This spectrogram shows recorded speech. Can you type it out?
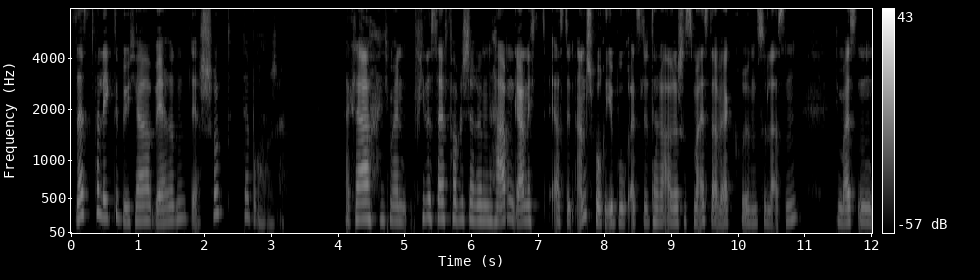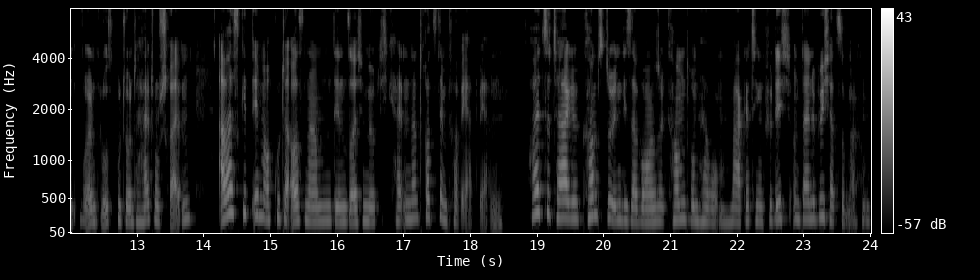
selbstverlegte Bücher wären der Schund der Branche. Na klar, ich meine, viele Self-Publisherinnen haben gar nicht erst den Anspruch, ihr Buch als literarisches Meisterwerk krönen zu lassen. Die meisten wollen bloß gute Unterhaltung schreiben. Aber es gibt eben auch gute Ausnahmen, denen solche Möglichkeiten dann trotzdem verwehrt werden. Heutzutage kommst du in dieser Branche kaum drum herum, Marketing für dich und deine Bücher zu machen.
